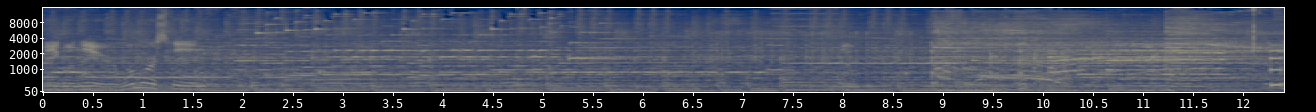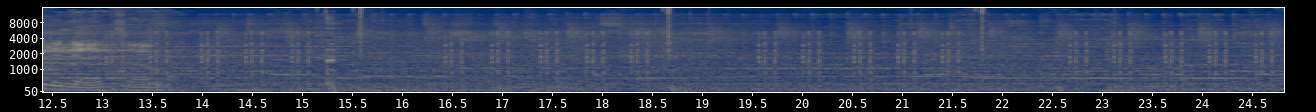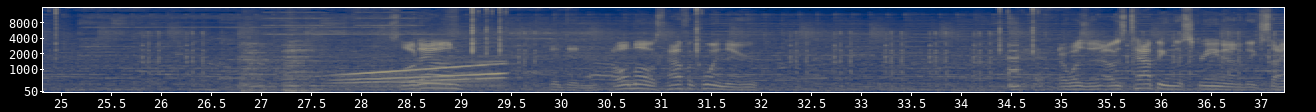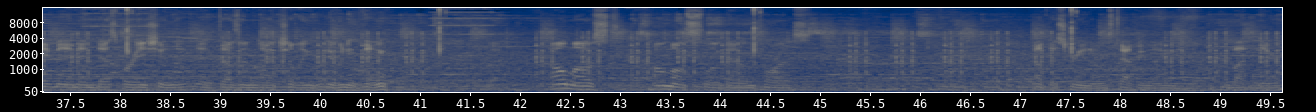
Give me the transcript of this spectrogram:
Big one there. One more spin. Screen out of excitement and desperation. It, doesn't actually do anything. But almost, almost slowed down for us. Not the screen. I was tapping the uh, button there.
